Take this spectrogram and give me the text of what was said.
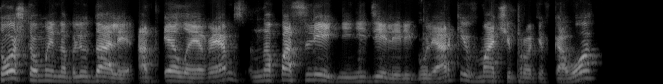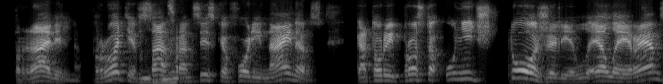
то, что мы наблюдали от LA Rams на последней неделе регулярки в матче против кого? Правильно, против Сан-Франциско 49ers, которые просто уничтожили LA Rams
